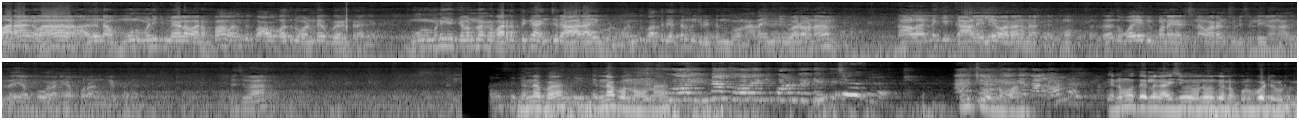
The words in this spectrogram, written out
வராங்களா? அது நான் மூணு மணிக்கு மேலே வரேன்ப்பா. வந்து பாவை பார்த்துட்டு உடனே போயிடுறாங்க. மூணு மணிக்கு கிளம்புனா அங்கே வர்றதுக்கு அஞ்சு ஆறு ஆகி போடும் வந்து பார்த்துட்டு எத்தனை மணிக்கு ரிட்டர்ன் போவாங்க? அதான் இன்னைக்கு வரோன்னா நாலு அன்னைக்கு காலையிலே வராங்க. நான் என்னமோ அதாவது ஓஏபி பணம் ஆயிடுச்சுன்னா வரேன்னு சொல்லி சொல்லியிருக்காங்க அதுக்கு தான் எப்போ வராங்க எப்போ வராங்க கேட்குறாங்க சிவா என்னப்பா? என்ன பண்ணுவோண்ணா குளிச்சு விடணுமா? என்னமோ தெரியலங்க ஐசியம் ஒன்று வந்து என்ன குளிப்பாட்டி வரும்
